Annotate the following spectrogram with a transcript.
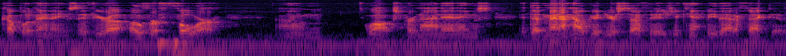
couple of innings. If you're up over four um, walks per nine innings, it doesn't matter how good your stuff is, you can't be that effective.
